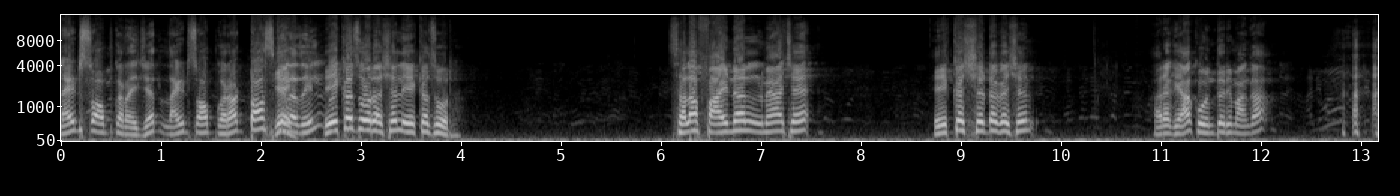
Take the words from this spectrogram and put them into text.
लाईट्स ऑफ करायचे आहेत. लाईट्स ऑफ करा. टॉस. केला जाईल. एकच ओव्हर असेल एकच ओव्हर. चला फायनल मॅच आहे. एकच षटक असेल. अरे घ्या कोणतरी मागा.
